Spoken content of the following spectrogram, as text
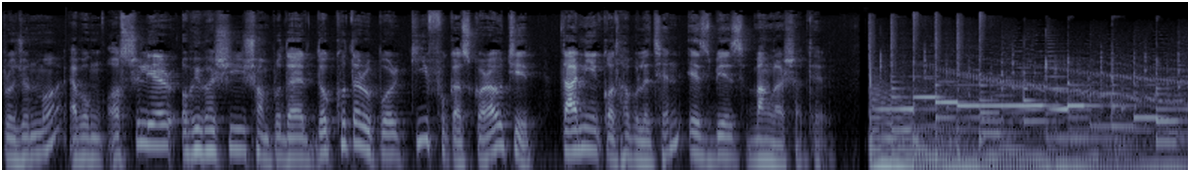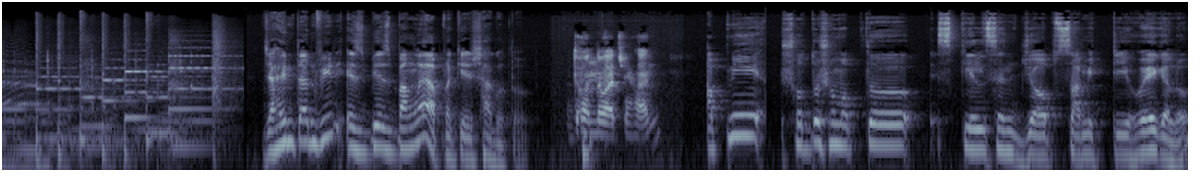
প্রজন্ম এবং অস্ট্রেলিয়ার অভিবাসী সম্প্রদায়ের দক্ষতার উপর কি ফোকাস করা উচিত তা নিয়ে কথা বলেছেন এসবিএস বাংলার সাথে। জাহিন তানভীর এসবিএস বাংলায় আপনাকে স্বাগত। ধন্যবাদ জাহান। আপনি সদ্য সমাপ্ত স্কিলস অ্যান্ড জব সামিটটি হয়ে গেল।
